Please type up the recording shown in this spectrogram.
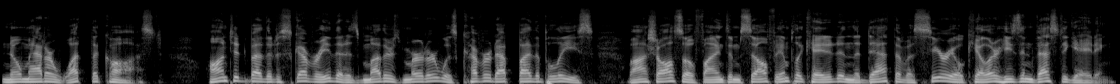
no matter what the cost. Haunted by the discovery that his mother's murder was covered up by the police, Bosch also finds himself implicated in the death of a serial killer he's investigating.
